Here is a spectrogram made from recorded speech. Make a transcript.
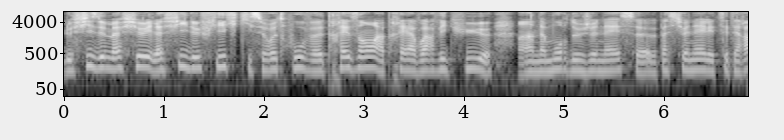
le fils de mafieux et la fille de flic qui se retrouvent 13 ans après avoir vécu euh, un amour de jeunesse euh, passionnel, etc.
